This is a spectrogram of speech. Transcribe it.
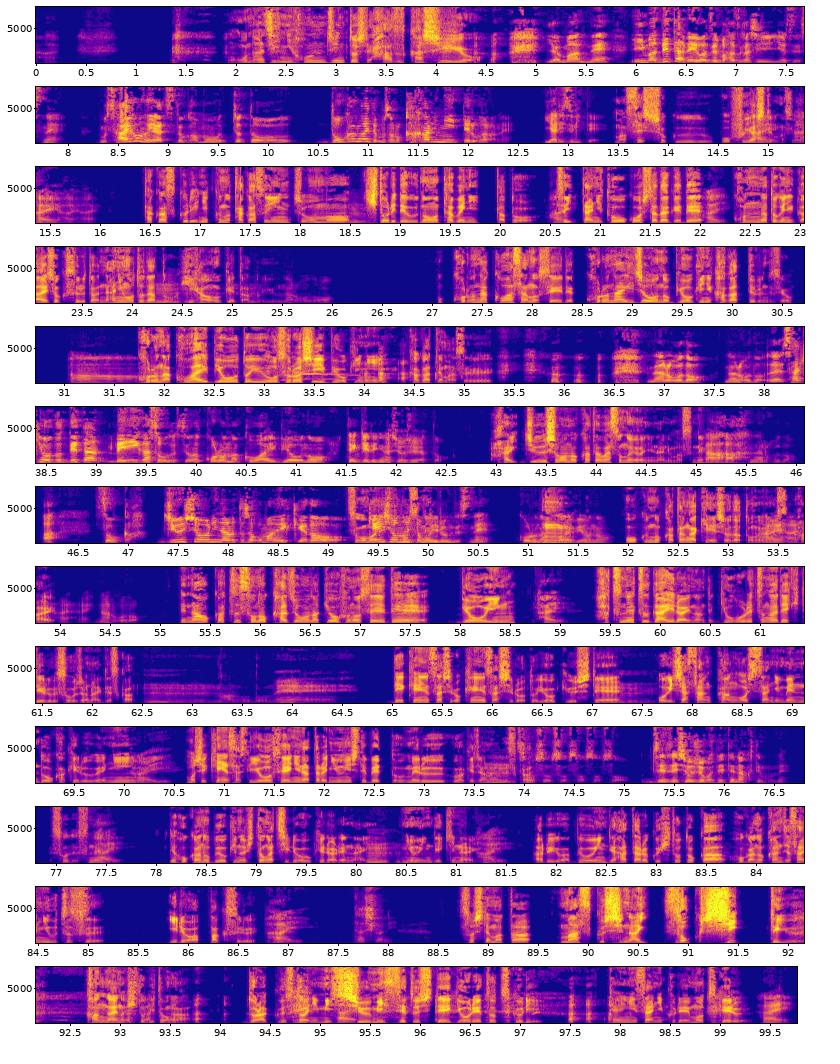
い。同じ日本人として恥ずかしいよ。いや、まあね。今出た例は全部恥ずかしいやつですね。もう最後のやつとかもうちょっと、どう考えてもその、かかりに行ってるからね。やりすぎて。まあ、接触を増やしてますよね。はいはいはいはい。高須クリニックの高須委員長もうん、一人でうどんを食べに行ったと、はいツイッターに投稿しただけで、はい。こんな時に外食するとは何事だと批判を受けたという。んなるほど。もコロナ怖さのせいでコロナ以上の病気にかかってるんですよ。ああ。コロナ怖い病という恐ろしい病気に かかってます。なるほど。なるほど。で先ほど出た例がそうですよね。コロナ怖い病の典型的な症状やと。はい。重症の方はそのようになりますね。ああ、なるほど。あ、そうか。重症になるとそこまでいくけど、そこまでね症の人もいるんですね。コロナ怖い病の。多くの方が軽症だと思います。はいはいははいい。はいはい。なるほど。で、なおかつその過剰な恐怖のせいで、病院、はい。発熱外来なんて行列ができてるそうじゃないですか。うーん、なるほどね。で、検査しろ、検査しろと要求して、うんお医者さん、看護師さんに面倒をかける上に、はい。もし検査して陽性になったら入院してベッドを埋めるわけじゃないですか。うんそうそうそうそうそう。全然症状が出てなくてもね。そうですね、はい。で、他の病気の人が治療を受けられない、うん入院できない、はい。あるいは病院で働く人とか、他の患者さんに移す、医療を圧迫する。はい。確かに。そしてまた、マスクしない、即死っていう考えの人々が、ドラッグストアに密集密接して行列を作り、店員さんにクレームをつける。はい。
